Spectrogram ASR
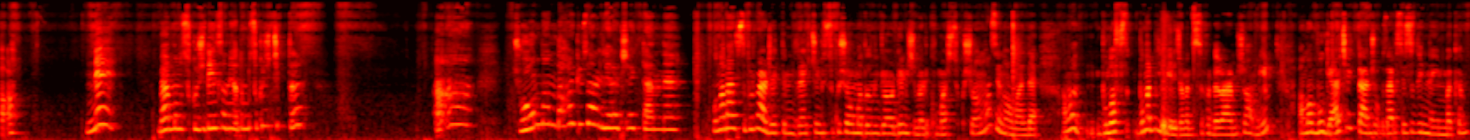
Aa ne? Ben bunu squishy değil sanıyordum. Bu squishy çıktı. Aa çoğundan daha güzel gerçekten de. Buna ben sıfır verecektim direkt çünkü sıkış olmadığını gördüğüm için böyle kumaş sıkış olmaz ya normalde. Ama buna buna bir vereceğim hadi sıfır da vermiş olmayayım. Ama bu gerçekten çok güzel bir sesi dinleyin bakın.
